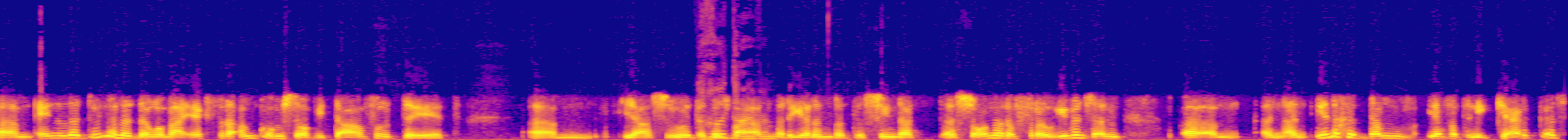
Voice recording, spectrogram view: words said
Ehm um, en hulle doen hulle dinge om baie ekstra inkomste op die tafel te hê. Ehm um, ja, so dit Goed, is baie admirerend dat te sien dat uh, sonder 'n vrou ewens in ehm um, in, in enige ding ja, wat in die kerk is,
